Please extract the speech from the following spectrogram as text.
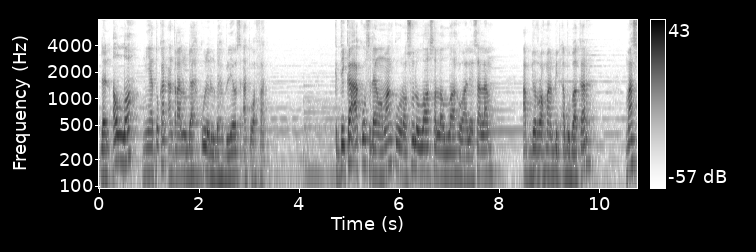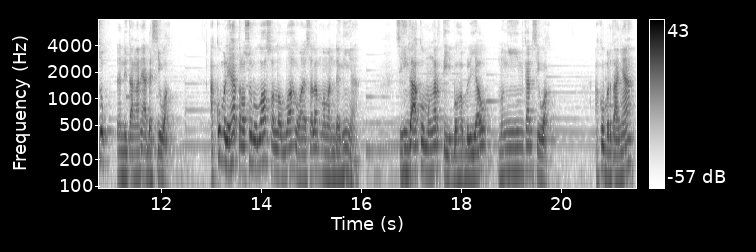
dan Allah menyatukan antara ludahku dan ludah beliau saat wafat. Ketika aku sedang memangku Rasulullah Shallallahu Alaihi Wasallam, Abdurrahman bin Abu Bakar masuk dan di tangannya ada siwak. Aku melihat Rasulullah Shallallahu Alaihi Wasallam memandanginya, sehingga aku mengerti bahwa beliau menginginkan siwak. Aku bertanya,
